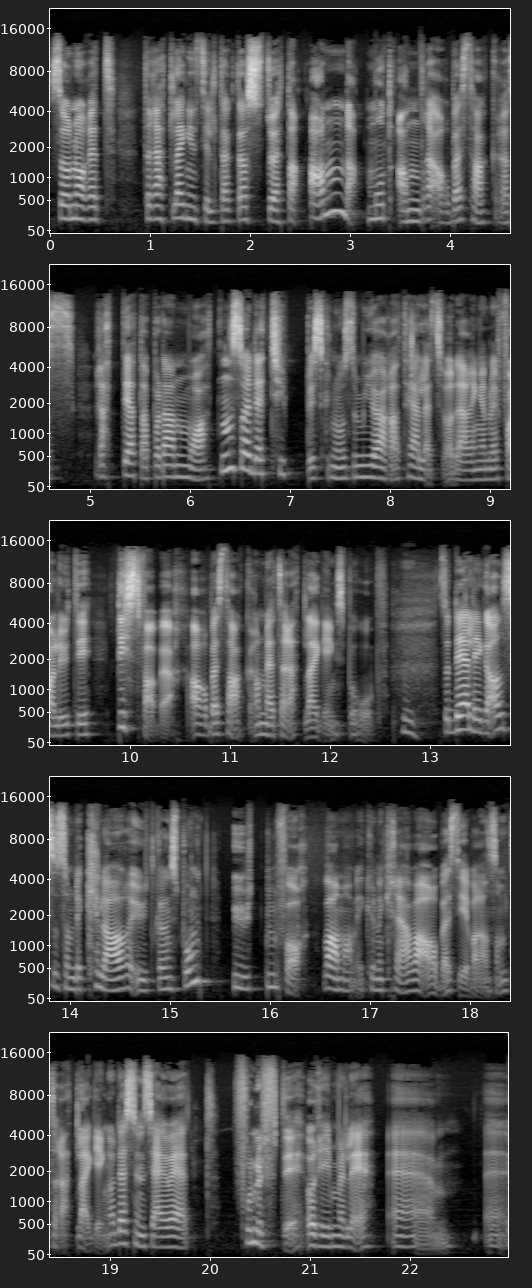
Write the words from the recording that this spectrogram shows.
Så når et tilretteleggingstiltak da støter an da, mot andre arbeidstakeres rettigheter på den måten, så er det typisk noe som gjør at helhetsvurderingen vil falle ut i disfavør arbeidstakeren med tilretteleggingsbehov. Mm. Så det ligger altså som det klare utgangspunkt utenfor hva man vil kunne kreve av arbeidsgiveren som tilrettelegging. Og det syns jeg jo er et fornuftig og rimelig eh, eh,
